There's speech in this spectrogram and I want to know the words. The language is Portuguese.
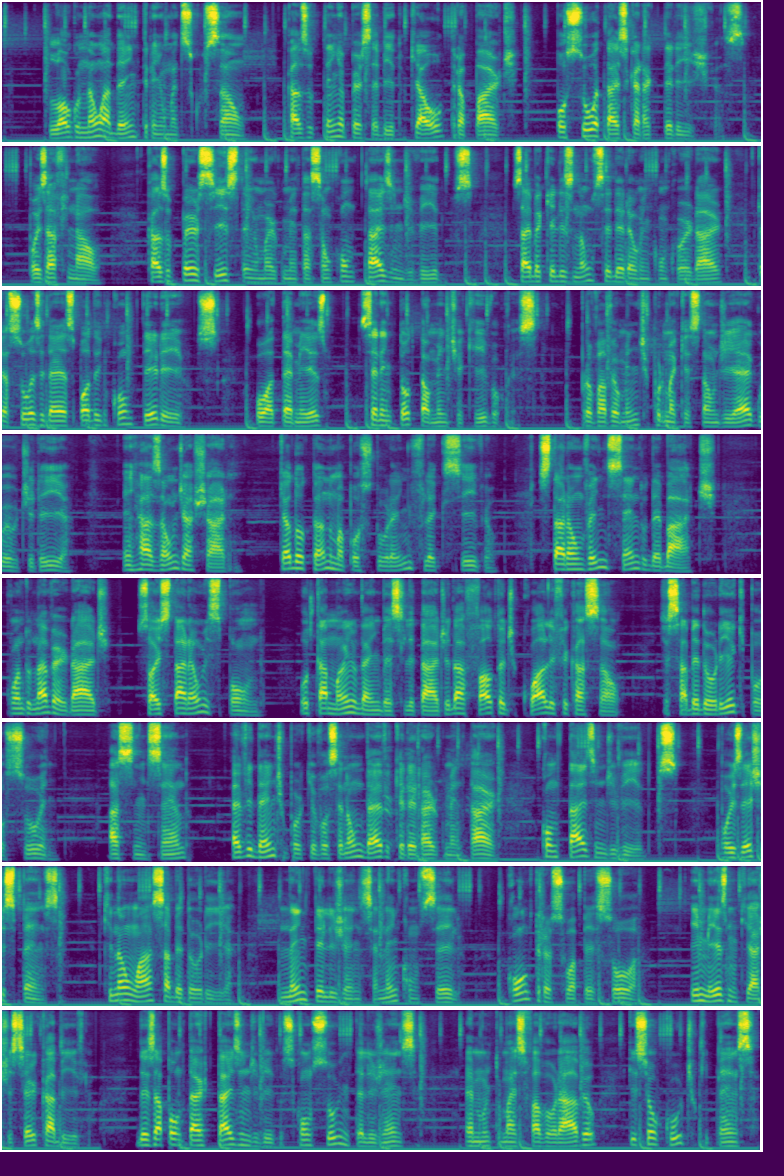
Logo, não adentre em uma discussão caso tenha percebido que a outra parte possua tais características, pois afinal, caso persista em uma argumentação com tais indivíduos, saiba que eles não cederão em concordar que as suas ideias podem conter erros, ou até mesmo serem totalmente equívocas, provavelmente por uma questão de ego, eu diria, em razão de acharem que adotando uma postura inflexível estarão vencendo o debate, quando na verdade só estarão expondo o tamanho da imbecilidade e da falta de qualificação, de sabedoria que possuem. Assim sendo, é evidente porque você não deve querer argumentar com tais indivíduos, pois estes pensam que não há sabedoria, nem inteligência, nem conselho contra sua pessoa, e mesmo que ache ser cabível desapontar tais indivíduos com sua inteligência, é muito mais favorável que se oculte o que pensa,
